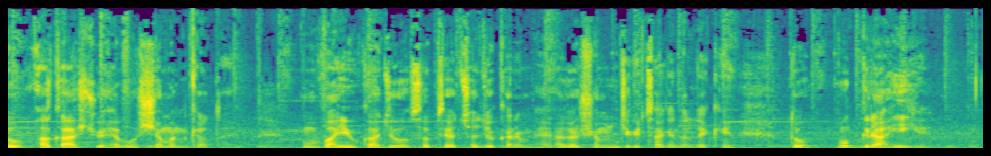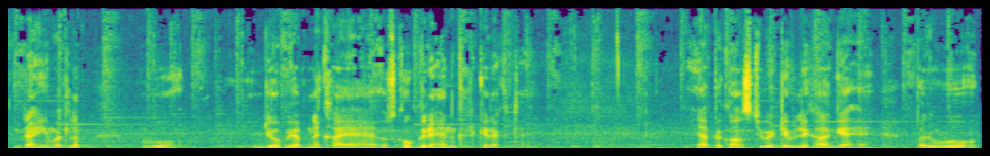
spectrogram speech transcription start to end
तो आकाश जो है वो शमन करता है। वायु का जो सबसे अच्छा जो कर्म है, अगर शमन चिकित्सा के अंदर देखें तो वो ग्राही है। ग्राही मतलब वो जो भी आपने खाया है, उसको ग्रहण करके रखता है। यहाँ पे कॉन्स्टिवेटिव लिखा गया है, पर वो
